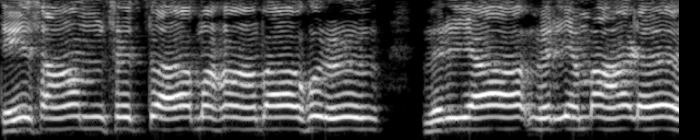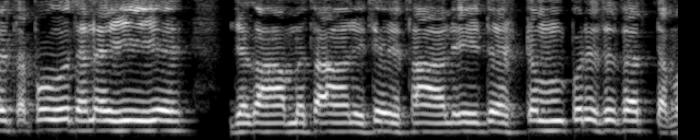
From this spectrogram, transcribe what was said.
तेषा श्रुवा महाबाहुर वीर्यमाण तपोधन जगामतान तीर्थानि द्रष्टुम पुरुष सत्तम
